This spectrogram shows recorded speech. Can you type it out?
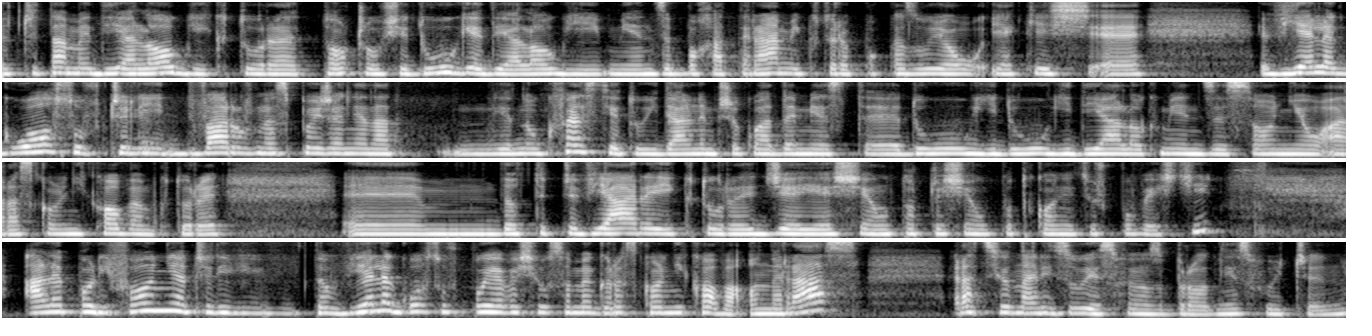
y, czytamy dialogi, które toczą się, długie dialogi między bohaterami, które pokazują jakieś e, wiele głosów, czyli dwa różne spojrzenia na jedną kwestię. Tu idealnym przykładem jest e, długi, długi dialog między Sonią a Raskolnikowem, który ym, dotyczy wiary i który dzieje się, toczy się pod koniec już powieści. Ale polifonia, czyli to wiele głosów pojawia się u samego Raskolnikowa. On raz racjonalizuje swoją zbrodnię, swój czyn,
